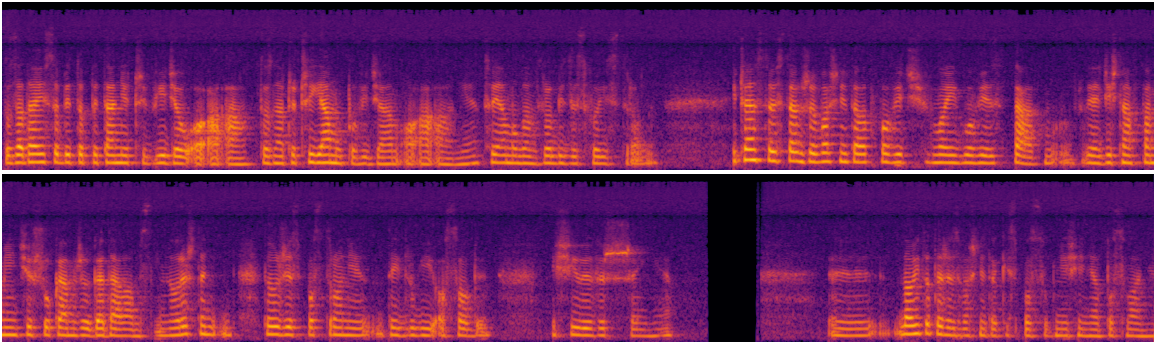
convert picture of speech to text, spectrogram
to zadaje sobie to pytanie, czy wiedział o AA. To znaczy, czy ja mu powiedziałam o AA, nie? Co ja mogłam zrobić ze swojej strony. I często jest tak, że właśnie ta odpowiedź w mojej głowie jest tak. Ja gdzieś tam w pamięci szukam, że gadałam z nim. No resztę to już jest po stronie tej drugiej osoby, siły wyższej, nie? Y, no i to też jest właśnie taki sposób niesienia posłania,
